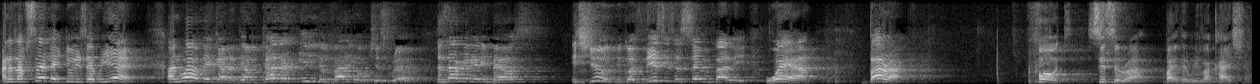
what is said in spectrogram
And as I've said, they do this every year. And where have they gathered? They have gathered in the valley of Jezreel. Does that ring any bells? It should, because this is the same valley where Barak fought Sisera by the river Kishon.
